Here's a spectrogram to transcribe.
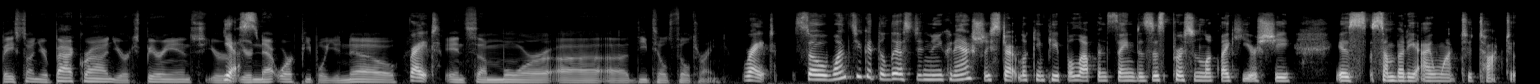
Based on your background, your experience, your, yes. your network, people you know. Right. In some more uh, uh, detailed filtering. Right. So once you get the list, and you can actually start looking people up and saying, does this person look like he or she is somebody I want to talk to?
